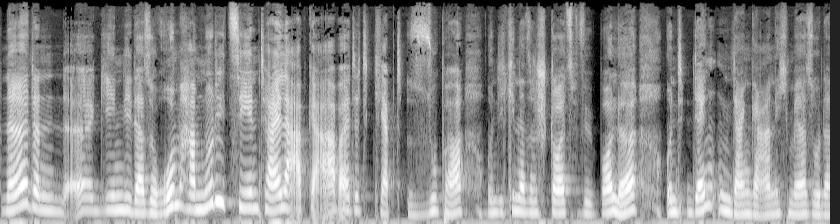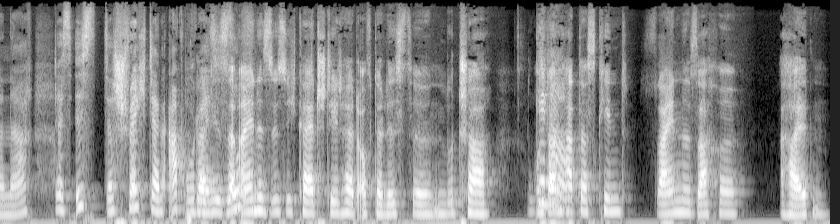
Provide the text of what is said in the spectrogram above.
ne, dann äh, gehen die da so rum, haben nur die zehn Teile abgearbeitet, klappt super und die Kinder sind stolz wie Bolle und denken dann gar nicht mehr so danach. Das ist, das schwächt dann ab. Oder diese so eine Süßigkeit steht halt auf der Liste, ein Lutscher. Und Genau. dann hat das Kind seine Sache erhalten.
